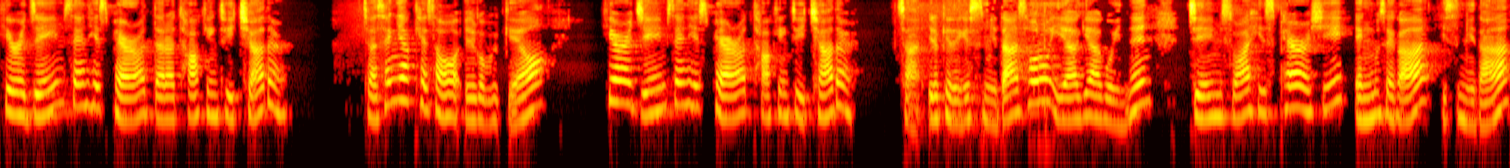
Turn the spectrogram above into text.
Here are James and his parrot that are talking to each other. 자, 생략해서 읽어볼게요. Here are James and his parrot talking to each other. 자, 이렇게 되겠습니다. 서로 이야기하고 있는 제임스와 his parrot이 앵무새가 있습니다.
